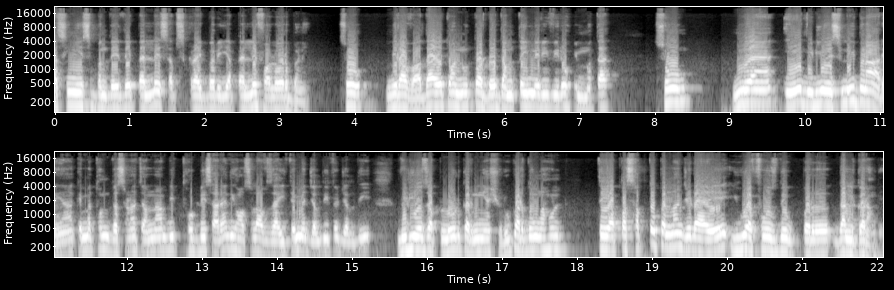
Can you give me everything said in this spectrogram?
ਅਸੀਂ ਇਸ ਬੰਦੇ ਦੇ ਪਹਿਲੇ ਸਬਸਕ੍ਰਾਈਬਰ ਜਾਂ ਪਹਿਲੇ ਫਾਲੋਅਰ ਬਣੇ। ਸੋ ਮੇਰਾ ਵਾਅਦਾ ਹੈ ਤੁਹਾਨੂੰ, ਤੁਹਾਡੇ ਦਮ ਤੇ ਹੀ ਮੇਰੀ ਵੀਰੋ ਹਿੰਮਤ ਹੈ। ਸੋ ਮੈਂ ਇਹ ਵੀਡੀਓ ਇਸ ਲਈ ਬਣਾ ਰਿਹਾ ਕਿ ਮੈਂ ਤੁਹਾਨੂੰ ਦੱਸਣਾ ਚਾਹੁੰਦਾ ਵੀ ਤੁਹਾਡੀ ਸਾਰਿਆਂ ਦੀ ਹੌਸਲਾ ਅਫਜ਼ਾਈ ਤੇ ਮੈਂ ਜਲਦੀ ਤੋਂ ਜਲਦੀ ਵੀਡੀਓਜ਼ ਅਪਲੋਡ ਕਰਨੀਆਂ ਸ਼ੁਰੂ ਕਰ ਦੂੰਗਾ ਹੁਣ। ਤੇ ਆਪਾਂ ਸਭ ਤੋਂ ਪਹਿਲਾਂ ਜਿਹੜਾ ਹੈ UFOs ਦੇ ਉੱਪਰ ਗੱਲ ਕਰਾਂਗੇ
